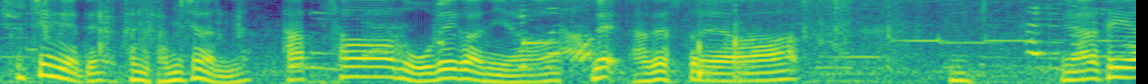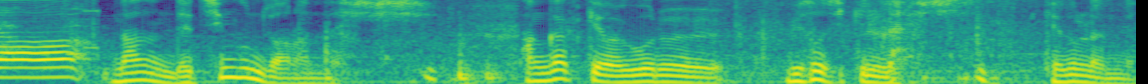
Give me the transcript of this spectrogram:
슈팅 매대 선생님 잠시만요. 4,500원이요. 네 다 됐어요. 음, 안녕하세요. 나는 내 친구인 줄 알았네. 씨. 반갑게 얼굴을 미소 짓길래. 씨. 개 놀랐네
